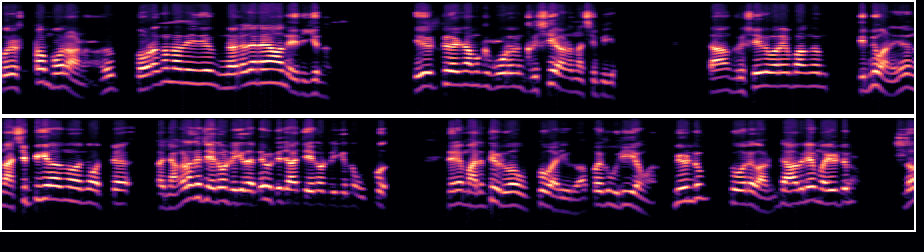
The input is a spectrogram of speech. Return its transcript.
ഒരു ഇഷ്ടം പോലാണ്. അത് തുടങ്ങുന്നത് ഈ നിരനിരയാതെ ഇരിക്കുന്നത്. ഇത് ഇട്ട് കഴിഞ്ഞാൽ നമുക്ക് കൂടുതലും കൃഷിയാണ് നശിപ്പിക്കുന്നത്. ആ കൃഷി എന്ന് പറയുമ്പോൾ അങ്ങ് തിന്നുവാണ്. ഇതിനെ നശിപ്പിക്കുക എന്ന് പറഞ്ഞ ഒറ്റ ഞങ്ങളൊക്കെ ചെയ്തുകൊണ്ടിരിക്കുന്നത് എന്റെ വീട്ടിൽ ഞാൻ ചെയ്തുകൊണ്ടിരിക്കുന്ന ഉപ്പ്. ഇതിനെ മലത്തി ഇടുക ഉപ്പ് വാരി ഇടുക. അപ്പൊ ഇത് ഉരിയ മാറും. വീണ്ടും ഇതുപോലെ കാണും. രാവിലെയും വൈകിട്ടും എന്തോ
